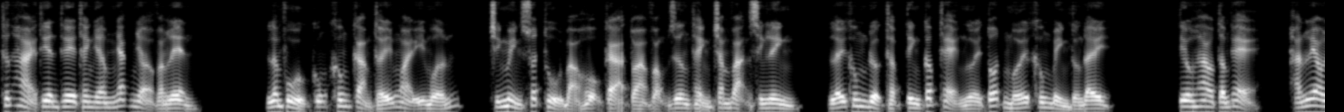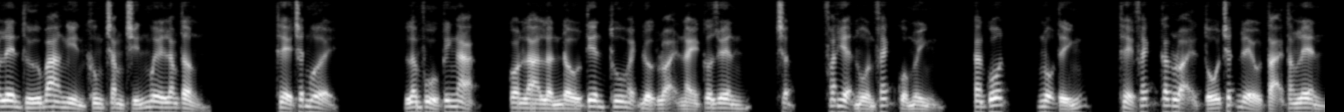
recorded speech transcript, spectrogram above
Thức hải thiên thê thanh âm nhắc nhở vang lên lâm phủ cũng không cảm thấy ngoài ý muốn chính mình xuất thủ bảo hộ cả tòa vọng dương thành trăm vạn sinh linh lấy không được thập tinh cấp thẻ người tốt mới không bình thường đây. Tiêu hao tấm thẻ hắn leo lên thứ ba nghìn chín mươi lăm tầng. Thể chất mười. Lâm phủ kinh ngạc còn là lần đầu tiên thu hoạch được loại này cơ duyên chật phát hiện hồn phách của mình căn cốt nộ tính thể phách các loại tố chất đều tại tăng lên.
